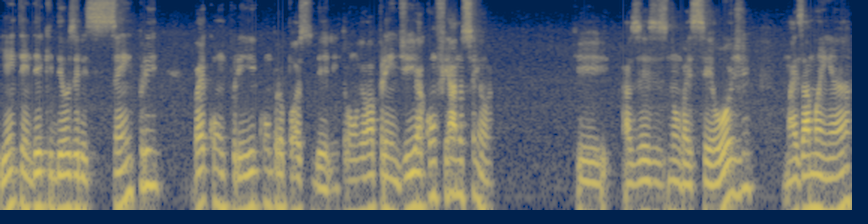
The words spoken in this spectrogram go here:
e entender que Deus ele sempre vai cumprir com o propósito dele. Então eu aprendi a confiar no Senhor, que às vezes não vai ser hoje, mas amanhã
